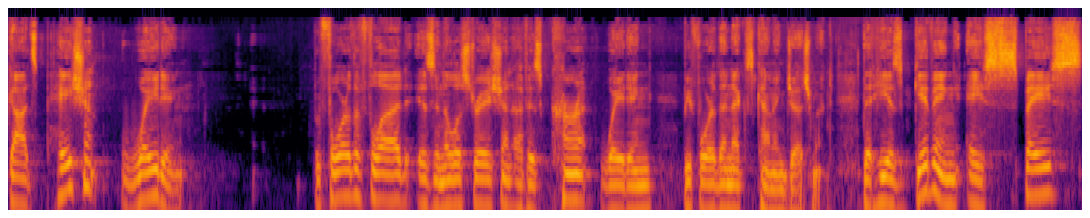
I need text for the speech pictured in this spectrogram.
God's patient waiting before the flood is an illustration of his current waiting before the next coming judgment. That he is giving a space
